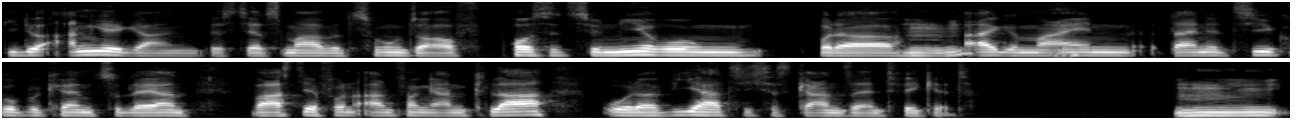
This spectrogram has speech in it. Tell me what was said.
die du angegangen bist? Jetzt mal bezogen so auf Positionierung, oder Mhm. allgemein deine Zielgruppe kennenzulernen? War es dir von Anfang an klar oder wie hat sich das Ganze entwickelt? Mm,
